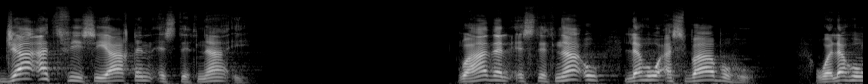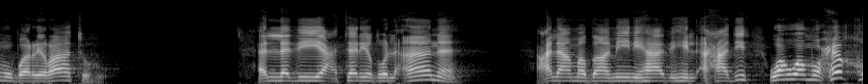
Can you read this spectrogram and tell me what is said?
جاءت في سياق استثنائي. وهذا الاستثناء له أسبابه وله مبرراته. الذي يعترض الآن على مضامين هذه الأحاديث وهو محق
